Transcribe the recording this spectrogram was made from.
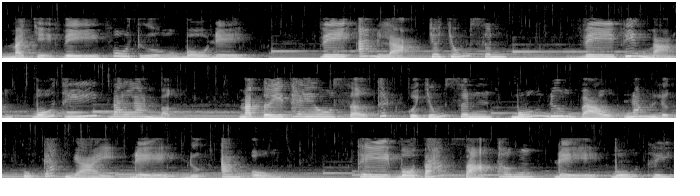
mà chỉ vì vô thượng bồ đề, vì an lạc cho chúng sinh vì viên mãn, bố thí, ba la mật. Mà tùy theo sở thích của chúng sinh, muốn đương vào năng lực của các ngài để được an ổn, thì bồ tát xả thân để bố thí.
